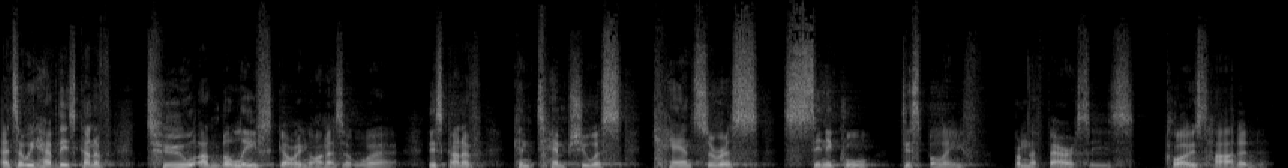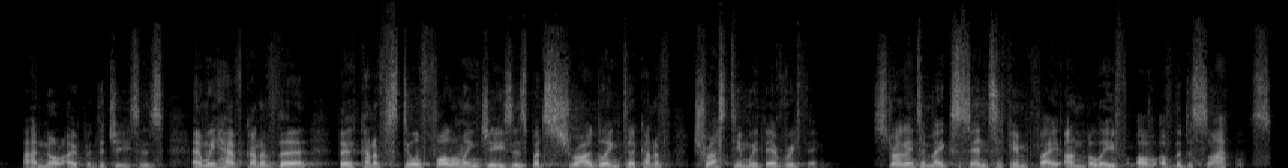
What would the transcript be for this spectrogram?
And so we have these kind of two unbeliefs going on, as it were this kind of contemptuous, cancerous, cynical disbelief from the Pharisees, closed hearted, uh, not open to Jesus. And we have kind of the, the kind of still following Jesus, but struggling to kind of trust him with everything, struggling to make sense of him, faith, unbelief of, of the disciples.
